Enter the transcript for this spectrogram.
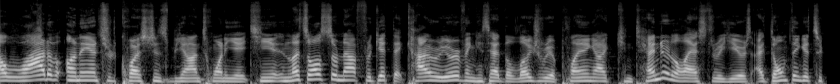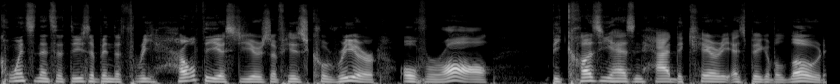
a lot of unanswered questions beyond 2018. And let's also not forget that Kyrie Irving has had the luxury of playing a contender the last three years. I don't think it's a coincidence that these have been the three healthiest years of his career overall because he hasn't had to carry as big of a load.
